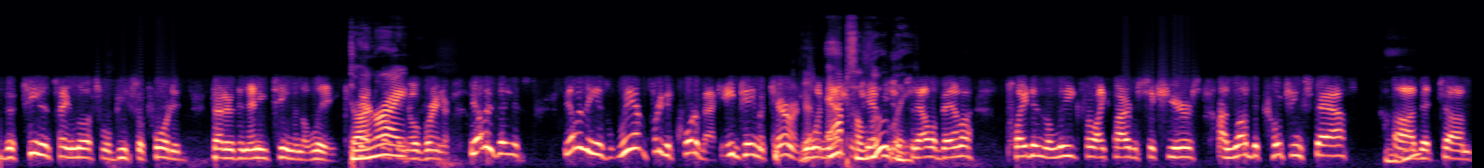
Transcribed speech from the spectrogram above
the team in St. Louis will be supported better than any team in the league. Darn That's right. a no-brainer. The other thing is the other thing is we have a pretty good quarterback, AJ McCarron, who won national Absolutely. championships at Alabama, played in the league for like five or six years. I love the coaching staff uh, that um,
